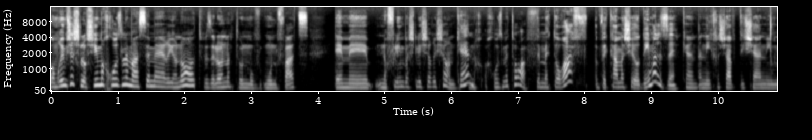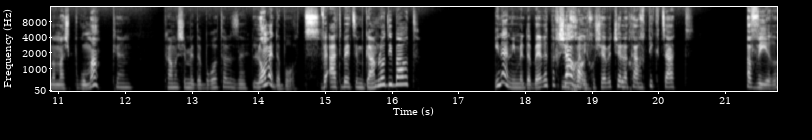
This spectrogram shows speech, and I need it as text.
אומרים ש-30 אחוז למעשה מההריונות, וזה לא נתון מו- מונפץ, הם אה, נופלים בשליש הראשון. כן. אחוז מטורף. זה מטורף, וכמה שיודעים על זה. כן, אני חשבתי שאני ממש פגומה. כן. כמה שמדברות על זה. לא מדברות. ואת בעצם גם לא דיברת? הנה, אני מדברת עכשיו, נכון. אני חושבת שלקחתי קצת אוויר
